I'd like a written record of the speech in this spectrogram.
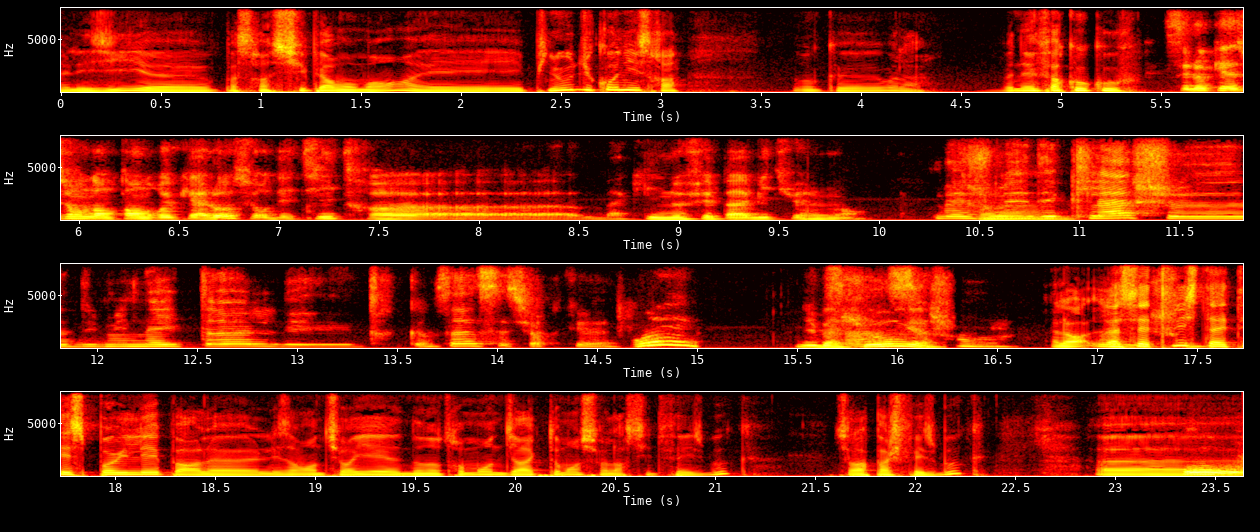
allez-y, euh, vous passerez un super moment et, puis nous du coup on y sera. Donc euh, voilà, venez faire coucou. C'est l'occasion d'entendre Calo sur des titres euh, bah, qu'il ne fait pas habituellement. Bah, jouer Voilà. des Clash, euh, du Midnight Oil, des trucs comme ça, c'est sûr que Ouais, du Bachung. ça change. Alors Ah, la setlist a été spoilée par le- les aventuriers dans notre monde directement sur leur site Facebook, sur leur page Facebook. Euh, Oh.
